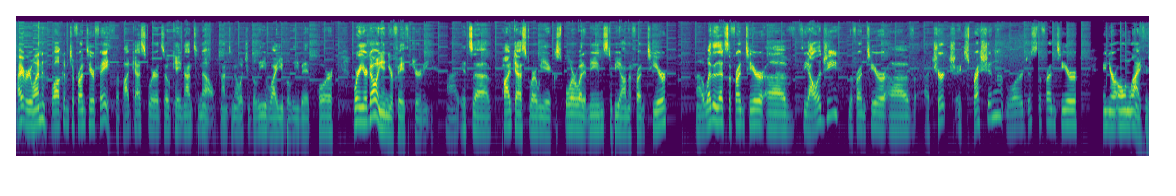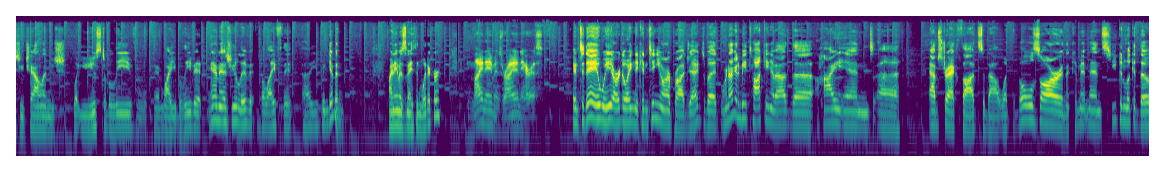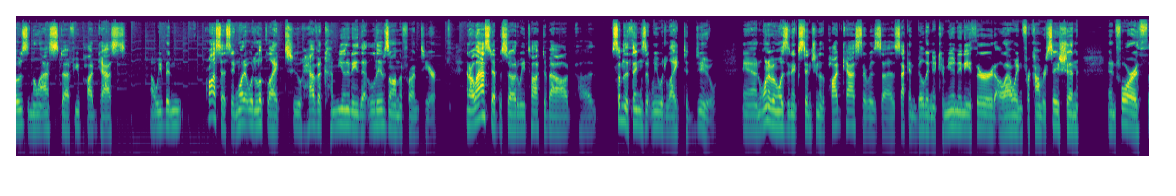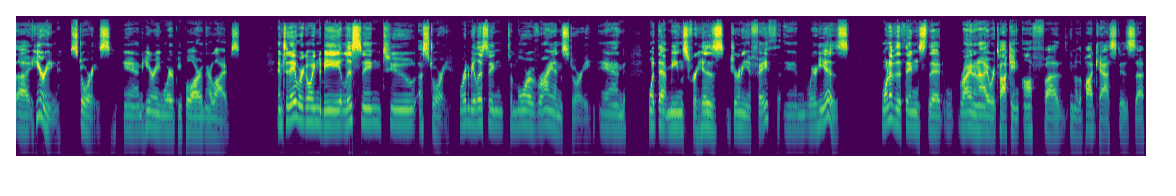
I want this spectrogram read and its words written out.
Hi, everyone. Welcome to Frontier Faith, a podcast where it's okay not to know, not to know what you believe, why you believe it, or where you're going in your faith journey. Uh, it's a podcast where we explore what it means to be on the frontier, uh, whether that's the frontier of theology, the frontier of a church expression, or just the frontier in your own life as you challenge what you used to believe and why you believe it, and as you live the life that uh, you've been given. My name is Nathan Whitaker. My name is Ryan Harris. And today we are going to continue our project, but we're not going to be talking about the high end uh, abstract thoughts about what the goals are and the commitments. You can look at those in the last uh, few podcasts. Uh, we've been processing what it would look like to have a community that lives on the frontier. In our last episode, we talked about uh, some of the things that we would like to do. And one of them was an extension of the podcast. There was a second, building a community. Third, allowing for conversation. And fourth, uh, hearing stories and hearing where people are in their lives. And today we're going to be listening to a story. We're going to be listening to more of Ryan's story and what that means for his journey of faith and where he is one of the things that Ryan and I were talking off, uh, you know, the podcast is uh,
